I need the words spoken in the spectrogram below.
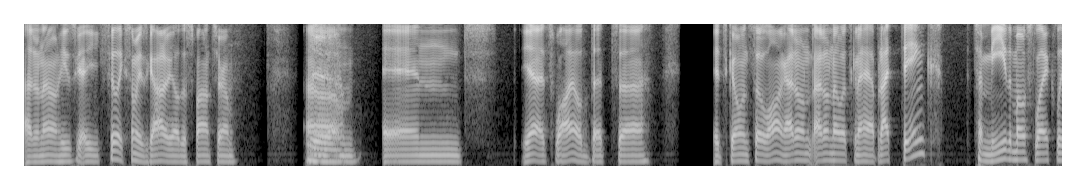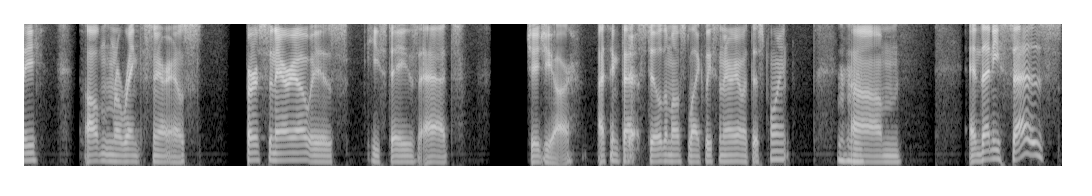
I don't know. He's I feel like somebody's got to be able to sponsor him. Yeah. Um, and yeah, it's wild that uh, it's going so long. I don't I don't know what's gonna happen. I think to me the most likely. I'm gonna rank the scenarios. First scenario is he stays at JGR. I think that's Yes. still the most likely scenario at this point. Mhm. Um, and then he says,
